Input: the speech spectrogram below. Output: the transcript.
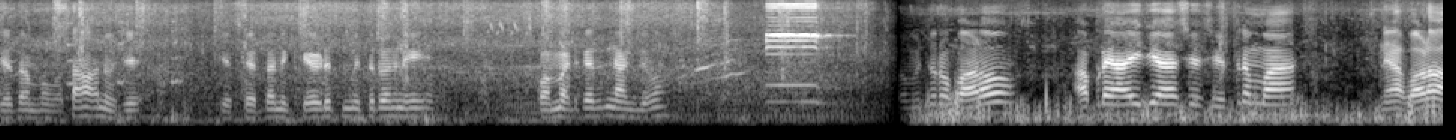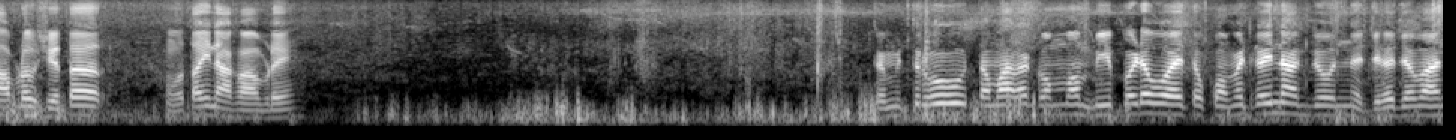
ખેતરમાં બતાવવાનું છે કે ખેતરની ખેડૂત મિત્રોની કોમેન્ટ કરી નાખજો. મિત્રો ભાળો આપણે આવી ગયા છે ક્ષેત્રમાં ને આ ભાળો આપણું ખેતર બતાવી નાખો આપણે. તો મિત્રો, તમારા ગામમાં મી પડ્યો હોય તો કોમેન્ટ કરી નાખજો ને જય જવાન,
